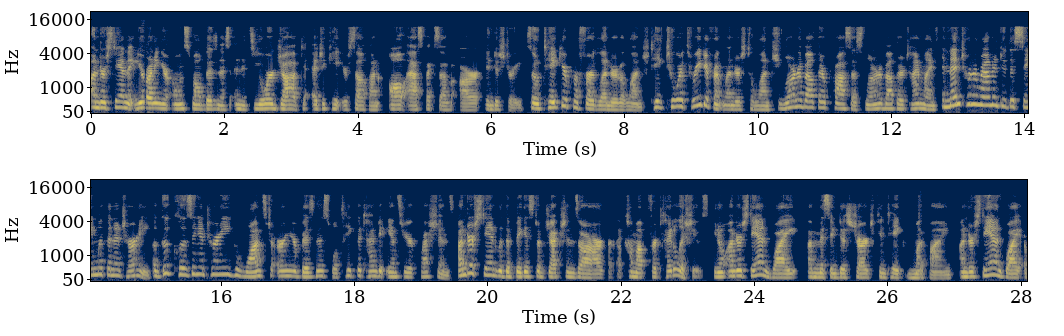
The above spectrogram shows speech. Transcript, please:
understand that you're running your own small business and it's your job to educate yourself on all aspects of our industry. So take your preferred lender to lunch, take two or three different lenders to lunch, learn about their process, learn about their timelines, and then turn around and do the same with an attorney. A good closing attorney who wants to earn your business will take the time to answer your questions. Understand what the biggest objections are that come up for title issues. You know, understand why a missing discharge can take months to find. Understand why a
